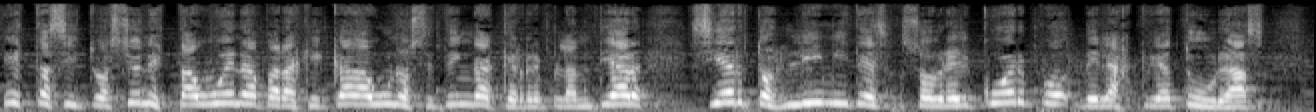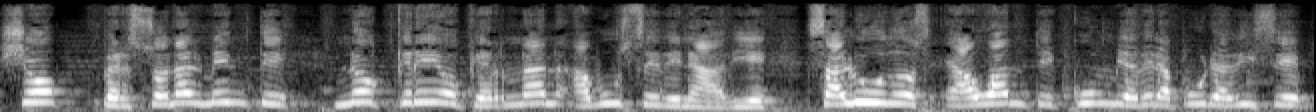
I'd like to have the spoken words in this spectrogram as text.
Esta situación está buena para que cada uno se tenga que replantear ciertos límites sobre el cuerpo de las criaturas. Yo, personalmente, no creo que Hernán abuse de nadie. Saludos, aguante cumbia de la pura, dice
